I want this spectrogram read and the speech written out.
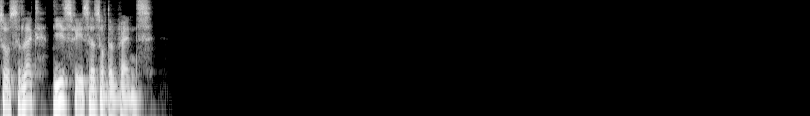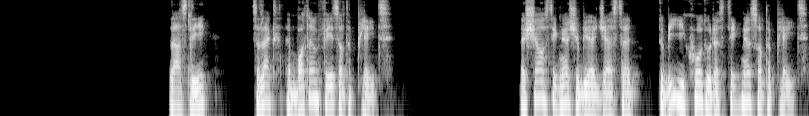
So select these faces of the vents. Lastly, select the bottom face of the plate. The shell thickness should be adjusted to be equal to the thickness of the plate.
